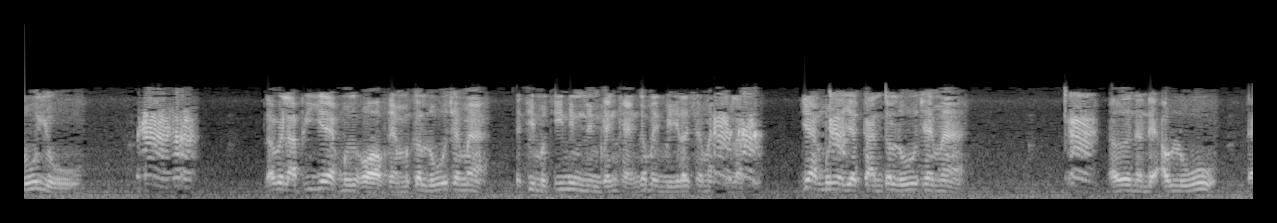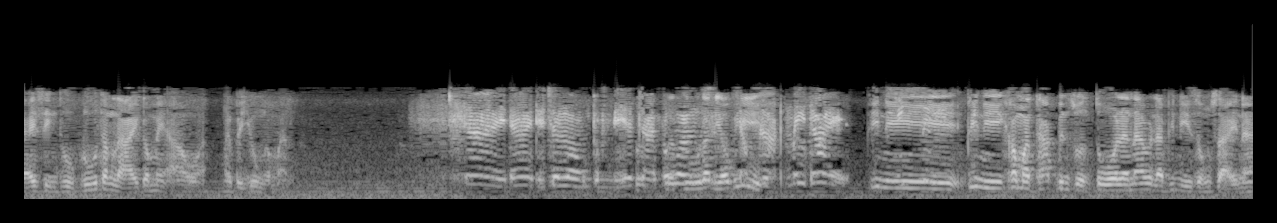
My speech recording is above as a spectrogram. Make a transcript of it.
รู้อยู่ค่ะค่ะแล้วเวลาพี่แยกมือออกเนี่ยมันก็รู้ใช่ไหมไอ้ที่เมื่อกี้นิ่มๆแข็งๆก็ไม่มีแล้วใช่ไหมค่ะเวลาค่ะแยกมืออายกันก็รู้ใช่ไหมค่ะเออนั่นแหละเอารู้ แต่ไอสิ่งถูกรู้ทั้งหลายก็ไม่เอาอะ ไม่ไปยุ่งกับมันได้ได้เดี๋ยวจะลองตรงนี้อาจารย์เพราะว่าดูแล้วเดี๋ยวพี่จับหลักไม่ได้ พี่นีพี่นีเข้ามาทักเป็นส่วนตัวแล้วนะ เวลาพี่นีสงสัยนะ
